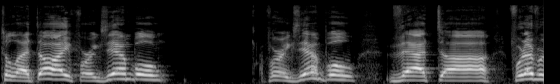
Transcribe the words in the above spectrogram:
to let die. For example, for example, that uh, for whatever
